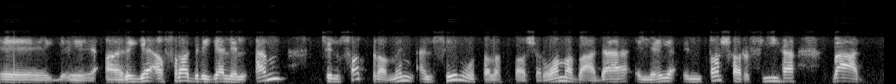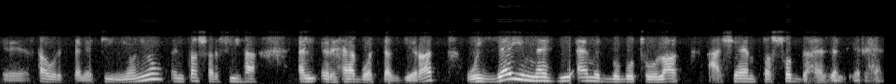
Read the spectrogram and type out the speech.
آه، آه، رجال أفراد رجال الأمن في الفترة من 2013 وما بعدها اللي هي انتشر فيها بعد ثورة 30 يونيو انتشر فيها الإرهاب والتفجيرات وإزاي الناس دي قامت ببطولات عشان تصد هذا الإرهاب.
